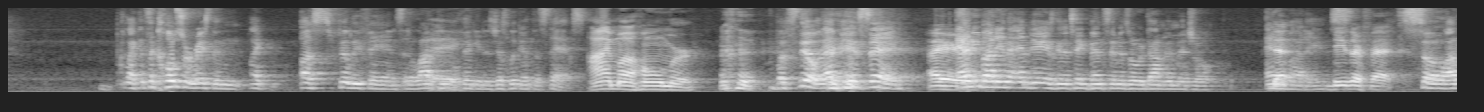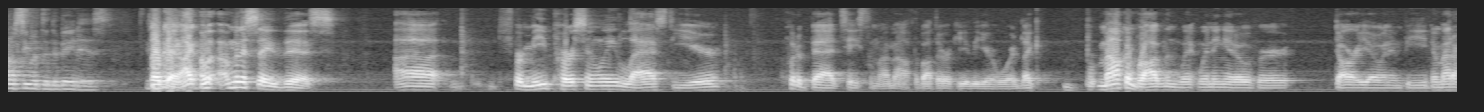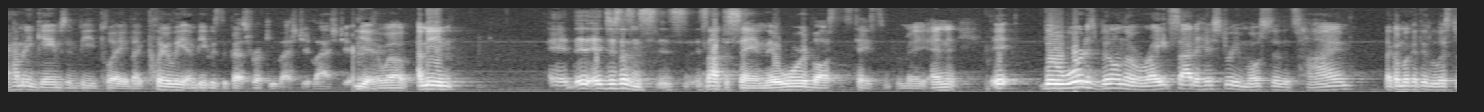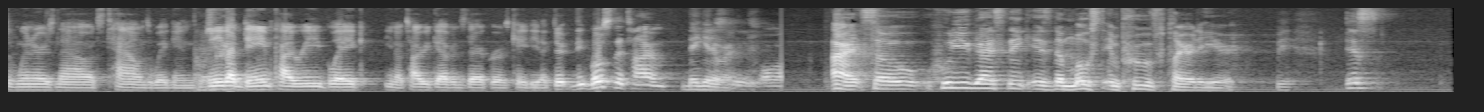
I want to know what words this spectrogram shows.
like it's a closer race than like us Philly fans and a lot of Hey. people think it is just looking at the stats. I'm a homer. But still, that being said, I hear you. Anybody in the NBA is going to take Ben Simmons over Donovan Mitchell. That- Anybody. these are facts. so I don't see what the debate is. Okay, I, I'm, I'm going to say this. Uh, for me personally, last year put a bad taste in my mouth about the Rookie of the Year award. Like B- Malcolm Brogdon win- winning it over Dario and Embiid. No matter how many games Embiid played, like clearly Embiid was the best rookie last year. Last year, yeah. Well, I mean, it, it, it just doesn't. It's, it's not the same. The award lost its taste for me, and it, it the award has been on the right side of history most of the time. Like I'm looking through the list of winners now. It's Towns, Wiggins. Then you got Dame, Kyrie, Blake. You know Tyreke Evans, Derrick Rose, KD. Like they're- the, most of the time, They get it right. All right, so who do you guys think is the most improved player of the year? is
